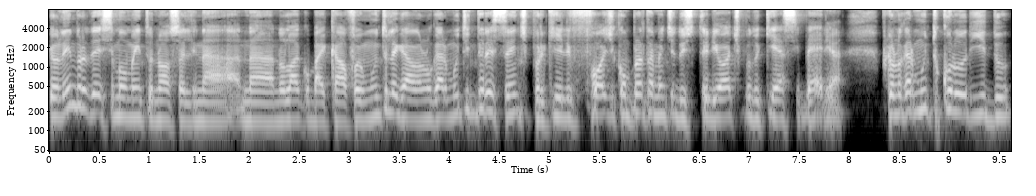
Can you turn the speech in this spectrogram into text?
Eu lembro desse momento nosso ali na, na, no Lago Baikal, foi muito legal, é um lugar muito interessante, porque ele foge completamente do estereótipo do que é a Sibéria, porque é um lugar muito colorido,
